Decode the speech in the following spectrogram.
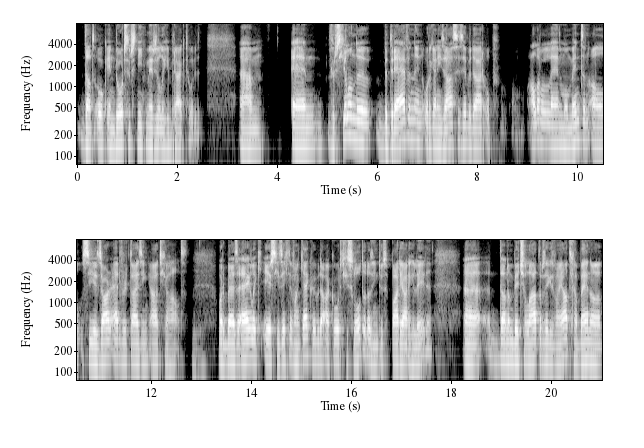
dat ook endorsers niet meer zullen gebruikt worden. Um, en verschillende bedrijven en organisaties hebben daar op allerlei momenten al CSR-advertising uitgehaald. -hmm. Waarbij ze eigenlijk eerst gezegd hebben van kijk, we hebben dat akkoord gesloten, dat is intussen een paar jaar geleden. Uh, dan een beetje later zeggen ze van ja, het gaat bijna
